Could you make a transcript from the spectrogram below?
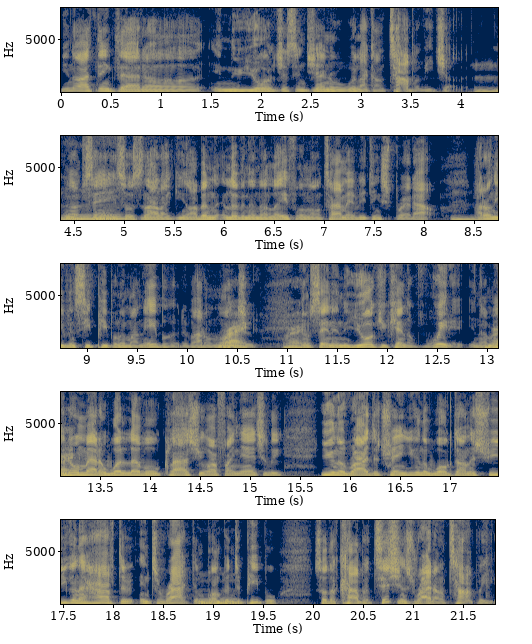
You know, I think that uh, in New York, just in general, we're like on top of each other. You know what I'm saying? Mm-hmm. So it's not like, you know, I've been living in LA for a long time. Everything's spread out. Mm-hmm. I don't even see people in my neighborhood if I don't want Right, to. You know what I'm saying? In New York, you can't avoid it. You know what I mean? Right. It don't matter what level of class you are financially, you're going to ride the train, you're going to walk down the street, you're going to have to interact and bump mm-hmm. into people. So the competition's right on top of you.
